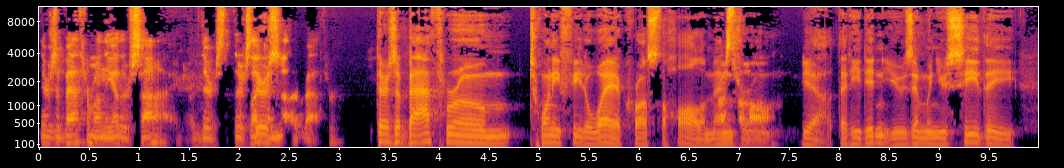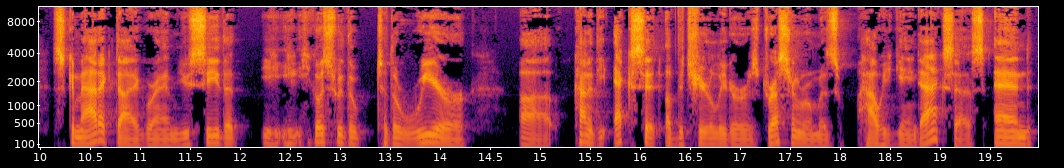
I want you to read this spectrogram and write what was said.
there's a bathroom on the other side, or there's there's like there's, another bathroom. There's a bathroom 20 feet away across the hall, a men's room. Hall. Yeah, that he didn't use. And when you see the schematic diagram, you see that he, he goes through the to the rear, uh, kind of the exit of the cheerleaders' dressing room is how he gained access. And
